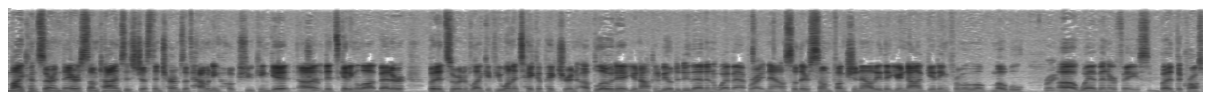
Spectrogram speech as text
My concern there sometimes is just in terms of how many hooks you can get. Uh, Sure. It's getting a lot better, but it's sort of like if you want to take a picture and upload it, you're not going to be able to do that in a web app right now. So there's some functionality that you're not getting from a mo- mobile Right. uh, web interface, but the cross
